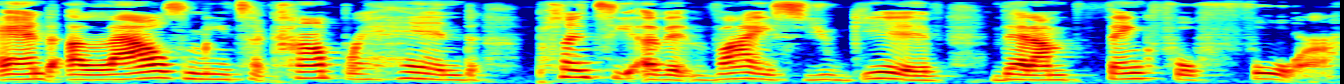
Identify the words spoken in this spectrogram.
and allows me to comprehend plenty of advice you give that I'm thankful for.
